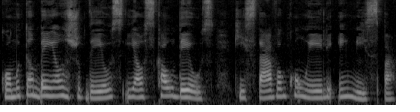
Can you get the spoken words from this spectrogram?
como também aos judeus e aos caldeus que estavam com ele em Mispa.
